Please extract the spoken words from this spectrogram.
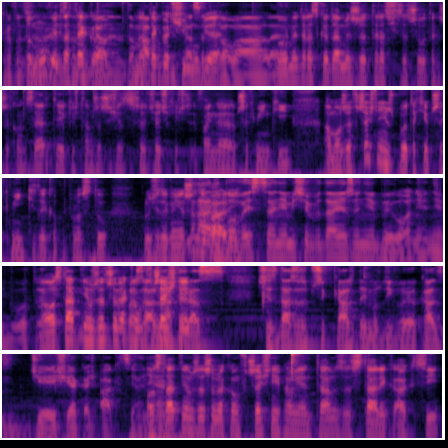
profesjonalnie mówię, jest to dlatego- nagrane, no to dlatego ci mówię, koła, ale... Bo my teraz gadamy, że teraz się zaczęło także koncerty, jakieś tam rzeczy się zaczęły dziać, jakieś fajne przekminki, a może wcześniej już były takie przekminki, tylko po prostu ludzie tego nie No na szanowali. rapowej scenie mi się wydaje, że nie było, nie, nie było to No ostatnią tak rzeczą, jaką wcześniej- teraz się zdarza, że przy każdej możliwej okazji dzieje się jakaś akcja, nie? Ostatnią rzeczą, jaką wcześniej pamiętam ze starych akcji,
